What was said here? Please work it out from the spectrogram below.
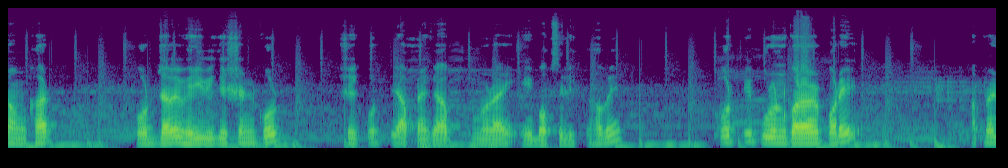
সংখ্যার কোড যাবে ভেরিফিকেশন কোড সেই কোডটি আপনাকে পুনরায় এই বক্সে লিখতে হবে। কোডটি পূরণ করার পরে আপনার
